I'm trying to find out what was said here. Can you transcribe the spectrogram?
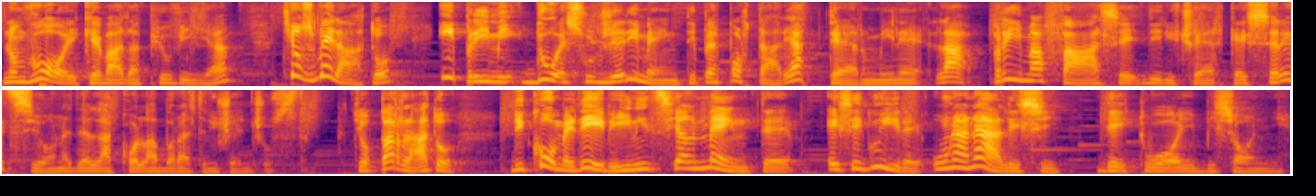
non vuoi che vada più via, ti ho svelato i primi due suggerimenti per portare a termine la prima fase di ricerca e selezione della collaboratrice giusta. Ti ho parlato di come devi inizialmente eseguire un'analisi dei tuoi bisogni.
